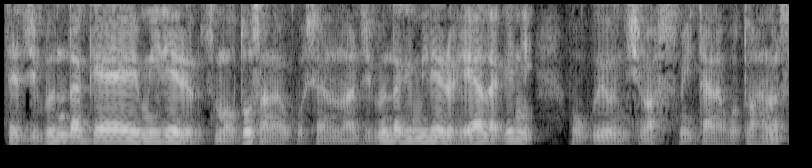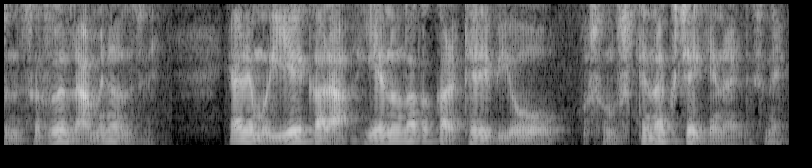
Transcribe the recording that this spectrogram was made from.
じゃあ自分だけ見れる、つまりお父さんがおっしゃるのは自分だけ見れる部屋だけに置くようにしますみたいなことを話すんですが、それはダメなんですね。やはりもう家から、家の中からテレビをその捨てなくちゃいけないんですね。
